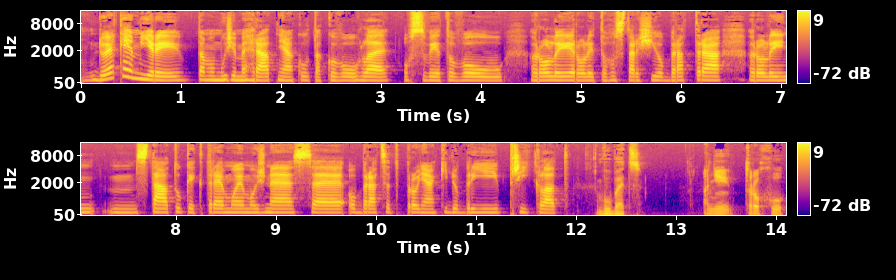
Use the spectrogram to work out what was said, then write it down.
do jaké míry tam můžeme hrát nějakou takovouhle osvětovou roli, roli toho staršího bratra, roli mm, státu, ke kterému je možné se obracet pro nějaký dobrý příklad? Vůbec. Ani trochu.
